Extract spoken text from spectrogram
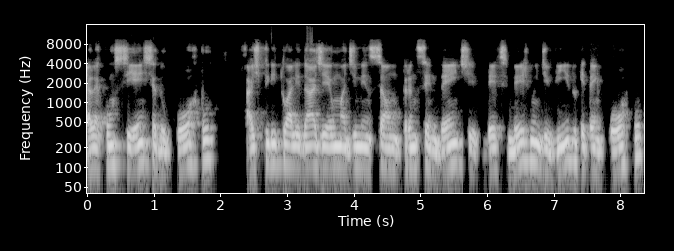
ela é consciência do corpo, a espiritualidade é uma dimensão transcendente desse mesmo indivíduo que tem corpo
